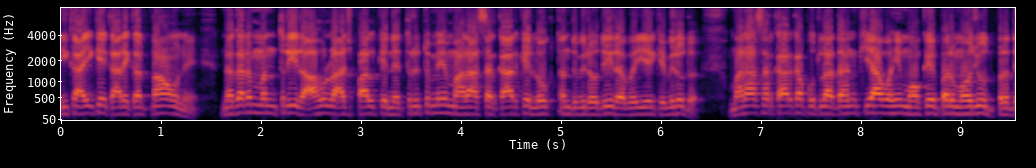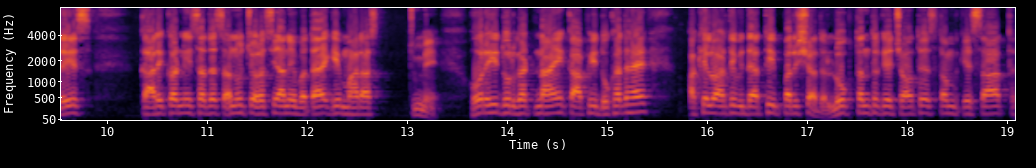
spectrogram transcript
इकाई के कार्यकर्ताओं ने नगर मंत्री राहुल राजपाल के नेतृत्व में महाराष्ट्र सरकार के लोकतंत्र विरोधी रवैये के विरुद्ध महाराष्ट्र सरकार का पुतला दहन किया। वहीं मौके पर मौजूद प्रदेश कार्यकारिणी सदस्य अनु चौरसिया ने बताया कि महाराष्ट्र में हो रही दुर्घटनाएँ काफ़ी दुखद है। अखिल भारतीय विद्यार्थी परिषद लोकतंत्र के चौथे स्तंभ के साथ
